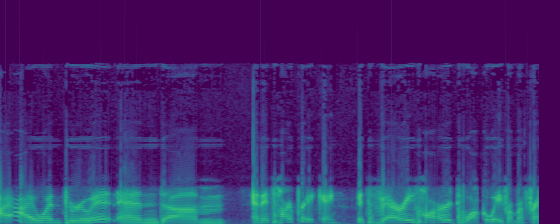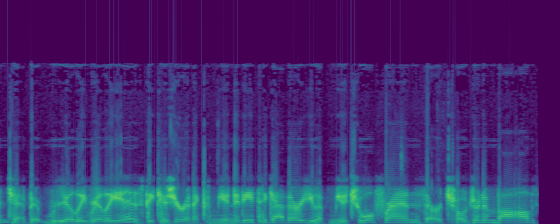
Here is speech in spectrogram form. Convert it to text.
I, I went through it and um and it's heartbreaking. It's very hard to walk away from a friendship. It really, really is because you're in a community together, you have mutual friends, there are children involved.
